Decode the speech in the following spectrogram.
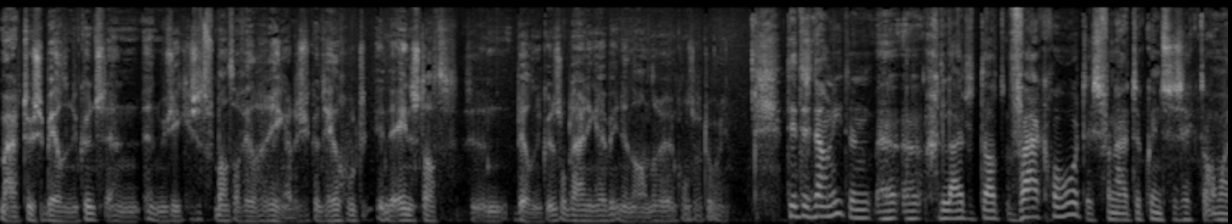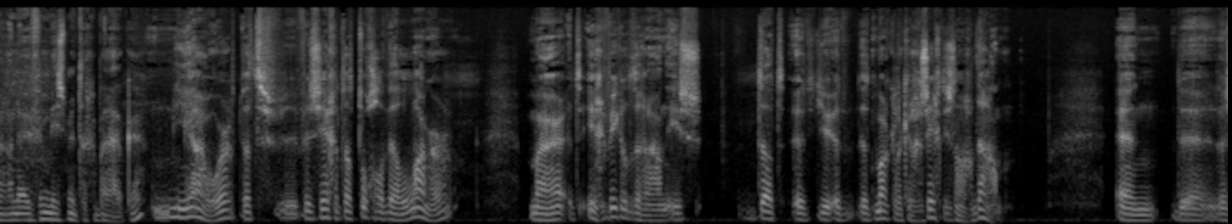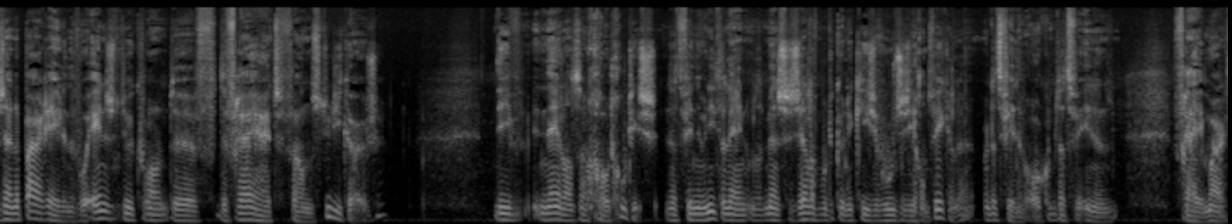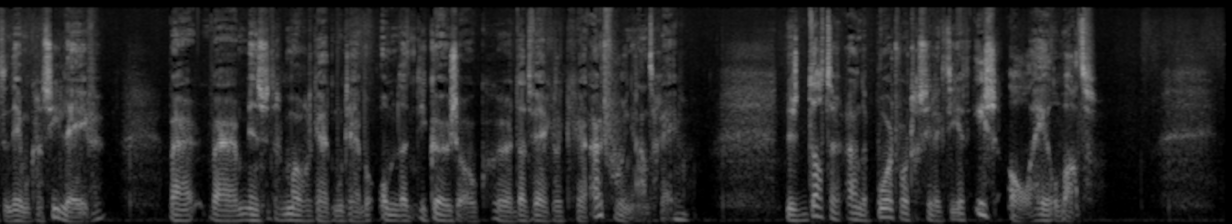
Maar tussen beeldende kunst en, en muziek is het verband al veel geringer. Dus je kunt heel goed in de ene stad een beeldende kunstopleiding hebben... in een andere een conservatorium. Dit is nou niet een eh, eh, geluid dat vaak gehoord is vanuit de kunstensector... om maar een eufemisme te gebruiken. Ja hoor, dat, we zeggen dat toch al wel langer. Maar het ingewikkelde eraan is dat het, je, het, het makkelijker gezegd is dan gedaan. En de, er zijn een paar redenen voor. Eén is natuurlijk gewoon de, de vrijheid van studiekeuze. Die in Nederland een groot goed is. Dat vinden we niet alleen omdat mensen zelf moeten kunnen kiezen hoe ze zich ontwikkelen. Maar dat vinden we ook omdat we in een vrije markt en democratie leven. Waar, waar mensen de mogelijkheid moeten hebben om dat, die keuze ook eh, daadwerkelijk eh, uitvoering aan te geven. Dus dat er aan de poort wordt geselecteerd is al heel wat.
